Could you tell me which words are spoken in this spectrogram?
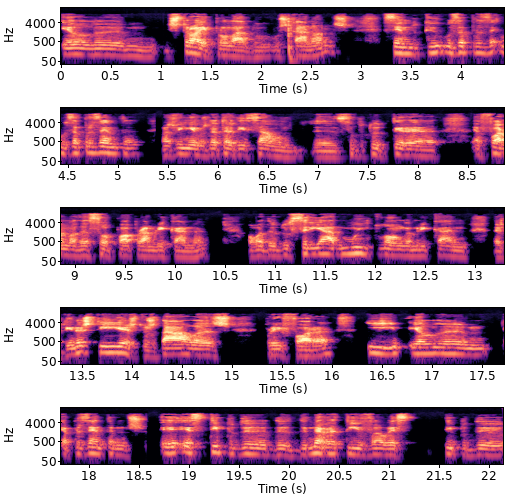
ele hum, destrói, por um lado, os cânones, sendo que os, aprese- os apresenta. Nós vinhamos da tradição, de, sobretudo, de ter a, a forma da soap opera americana, ou de- do seriado muito longo americano, das dinastias, dos Dallas, por aí fora, e ele hum, apresenta-nos esse tipo de, de- de narrativa, ou esse tipo de,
